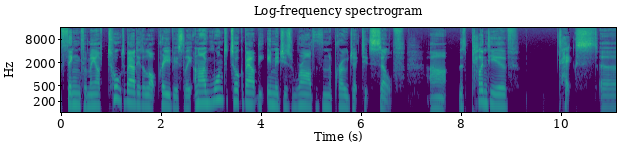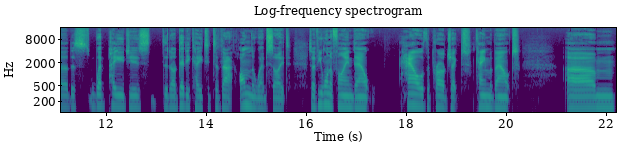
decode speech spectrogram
thing for me. I've talked about it a lot previously, and I want to talk about the images rather than the project itself. Uh, there's plenty of text. Uh, there's web pages that are dedicated to that on the website. So if you want to find out how the project came about, um,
